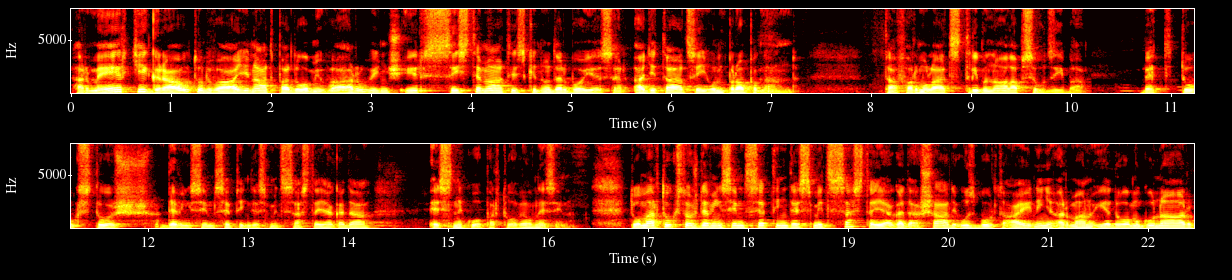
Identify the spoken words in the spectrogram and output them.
Ar mērķi graut un vājināt padomju varu viņš ir sistemātiski nodarbojies ar aģitāciju un propagandu. Tā formulēts tribunāla apsūdzībā. Bet 1976. gadā es neko par to vēl nezinu. Tomēr 1976. gadā šādi uzbūrta ainiņa ar manu iedomu Gunāru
